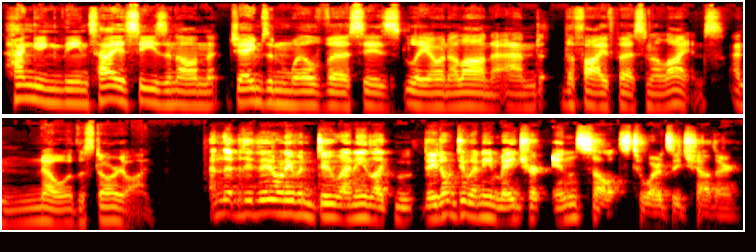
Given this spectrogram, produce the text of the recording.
hanging the entire season on James and Will versus Leo and Alana and the five person alliance and no other storyline. And they, they don't even do any like they don't do any major insults towards each other.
